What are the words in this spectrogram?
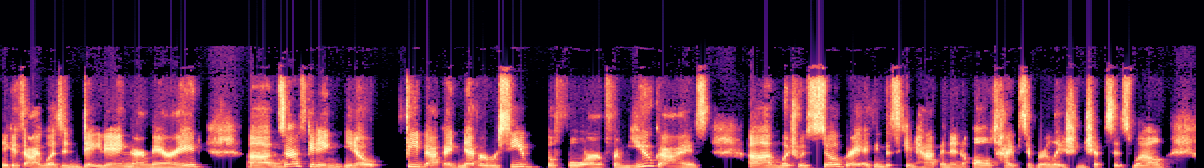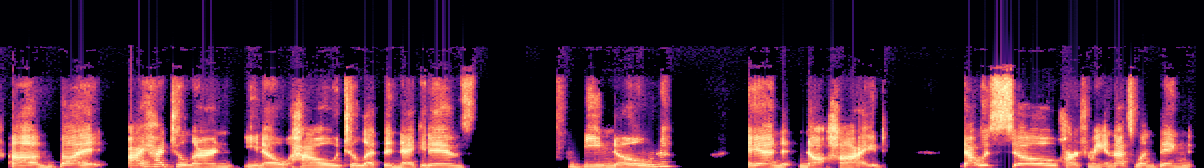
because i wasn't dating or married. Um, so i was getting you know feedback i'd never received before from you guys um, which was so great. I think this can happen in all types of relationships as well. Um, but i had to learn you know how to let the negative be known and not hide. That was so hard for me. And that's one thing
